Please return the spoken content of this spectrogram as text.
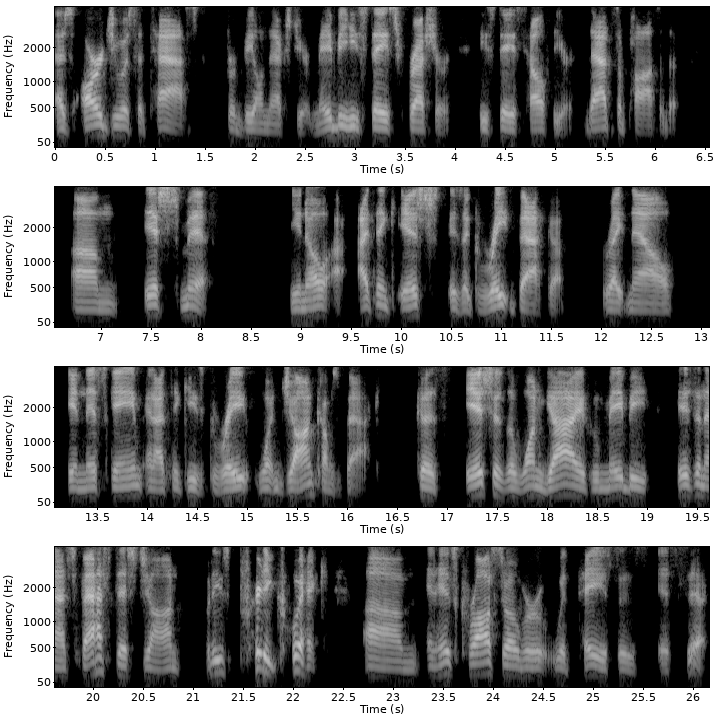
as arduous a task for Beal next year. Maybe he stays fresher he stays healthier. That's a positive. Um, Ish Smith, you know, I think Ish is a great backup right now in this game. And I think he's great when John comes back because Ish is the one guy who maybe isn't as fast as John, but he's pretty quick. Um, and his crossover with pace is is sick.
